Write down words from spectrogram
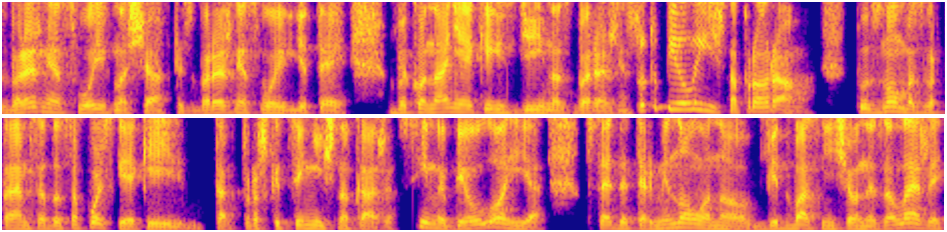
збереження своїх нащадків, збереження своїх дітей, виконання якихось дій на збереження. Суто біологічна програма. Тут знову ми звертаємося до Сапольського, який так трошки цинічно каже: всі ми біологія, все детерміновано, від вас нічого не залежить.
